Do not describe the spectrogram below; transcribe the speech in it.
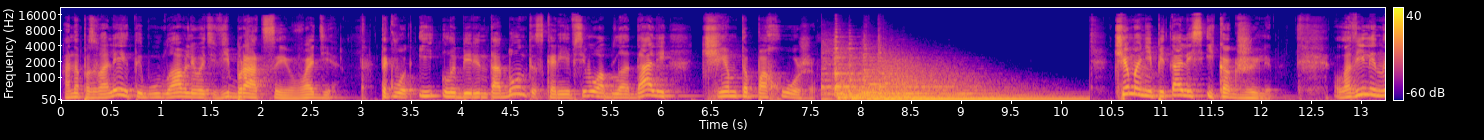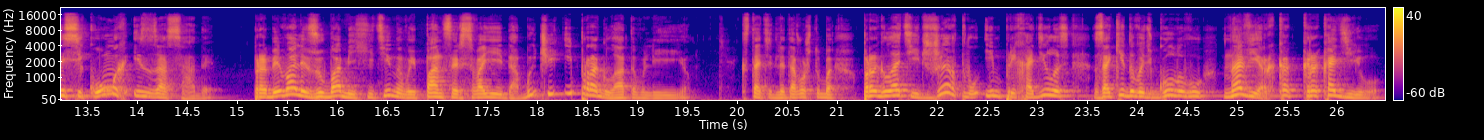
Она позволяет им улавливать вибрации в воде. Так вот, и лабиринтодонты, скорее всего, обладали чем-то похожим. Чем они питались и как жили? Ловили насекомых из засады, пробивали зубами хитиновый панцирь своей добычи и проглатывали ее. Кстати, для того, чтобы проглотить жертву, им приходилось закидывать голову наверх, как крокодилу.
